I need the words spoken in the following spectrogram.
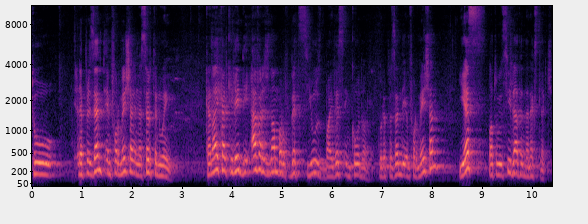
to represent information in a certain way, can I calculate the average number of bits used by this encoder to represent the information? Yes, but we'll see that in the next lecture.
